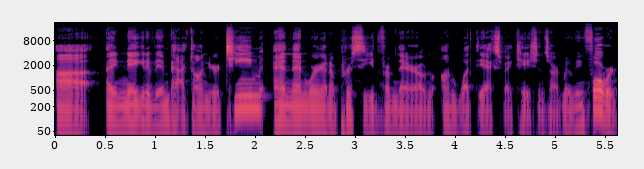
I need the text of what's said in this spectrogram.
uh, a negative impact on your team. And then we're going to proceed from there on, on what the expectations are moving forward.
